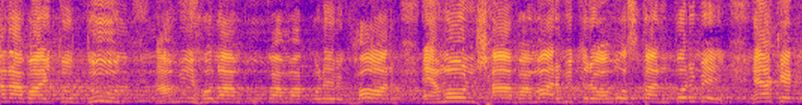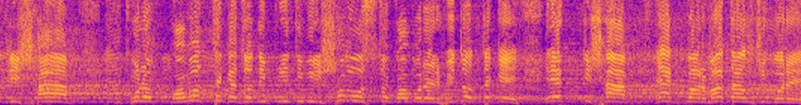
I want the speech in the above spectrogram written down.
আনা বাইতুদ্দুত আমি হলাম পোকামাকড়ের ঘর, এমন সাপ আমার ভিতরে অবস্থান করবে, এক একটি সাপ কোনো কবর থেকে যদি পৃথিবীর সমস্ত কবরের ভিতর থেকে একটি সাপ একবার মাথা উঁচু করে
